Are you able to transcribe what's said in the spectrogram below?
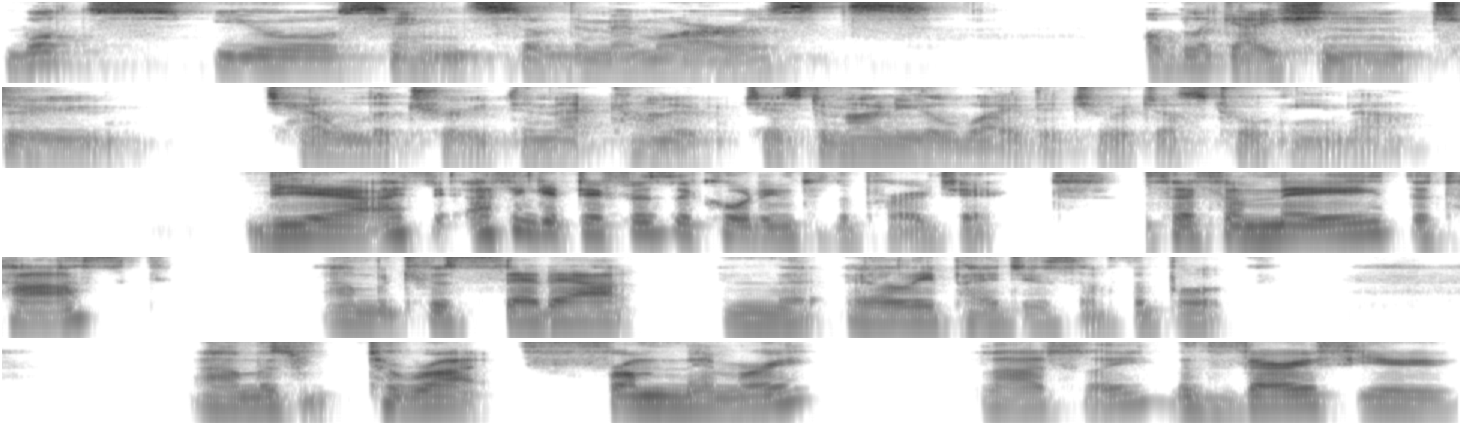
What's your sense of the memoirist's obligation to tell the truth in that kind of testimonial way that you were just talking about? Yeah, I, th- I think it differs according to the project. So for me, the task, um, which was set out in the early pages of the book, um, was to write from memory, largely, with very few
